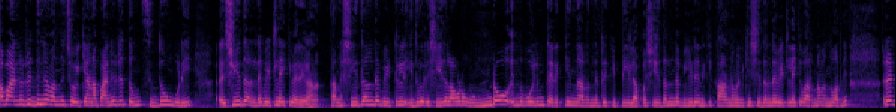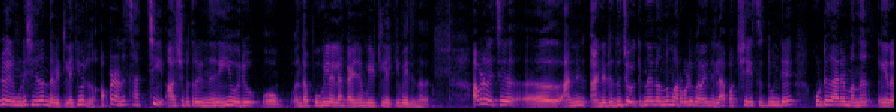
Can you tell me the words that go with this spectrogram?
അപ്പോൾ അനിരുദ്ധിനെ വന്ന് ചോദിക്കുകയാണ്. അപ്പോൾ അനിരുദ്ധും സിദ്ധുവും കൂടി ശീതളിന്റെ വീട്ടിലേക്ക് വരികയാണ്. കാരണം ശീതളിന്റെ വീട്ടിൽ ഇതുവരെ ശീതൾ അവിടെ ഉണ്ടോ എന്ന് പോലും തിരക്കി നടന്നിട്ട് കിട്ടിയില്ല. അപ്പോൾ ശീതളിന്റെ വീട് എനിക്ക് കാണണം എനിക്ക് ശീതളിന്റെ വീട്ടിലേക്ക് വരണം എന്ന് പറഞ്ഞ് രണ്ടുപേരും കൂടി ശീതളിന്റെ വീട്ടിലേക്ക് വരുന്നു. അപ്പോഴാണ് സച്ചി ആശുപത്രിയിൽ നിന്ന് ഈ ഒരു എന്താ പുകിലെല്ലാം കഴിഞ്ഞ് വീട്ടിലേക്ക് വരുന്നത്. അവിടെ വെച്ച് അനു അനിരുദ്ധ ചോദിക്കുന്നതിനൊന്നും മറുപടി പറയുന്നില്ല. പക്ഷേ ഈ സിദ്ധുവിന്റെ കൂട്ടുകാരൻ വന്ന് ഇങ്ങനെ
